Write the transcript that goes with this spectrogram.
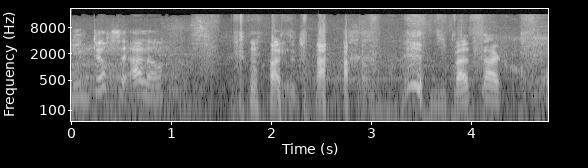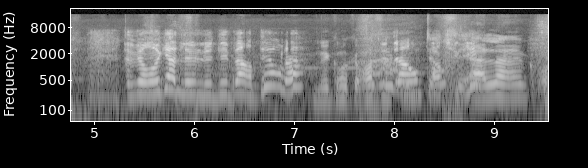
Gunter, c'est Alain. Ah, Dis pas ça gros Mais regarde le, le débardeur là. Mais gros comment Le c'est daron portugais Alain gros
